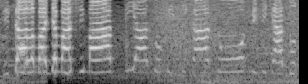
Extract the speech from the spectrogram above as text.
Di dalam aja masih mati. Aduh biji kadut biji kadut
